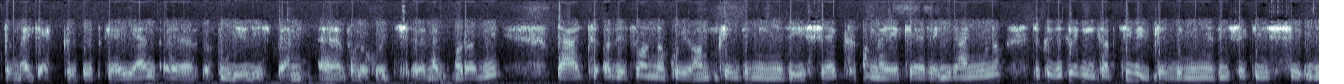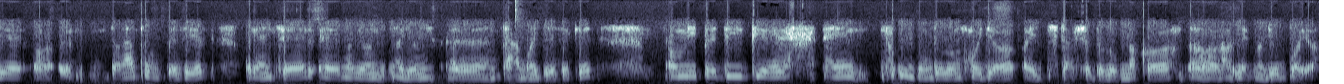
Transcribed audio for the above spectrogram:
tömegek között kelljen eh, a túlélésben eh, valahogy eh, megmaradni. Tehát azért vannak olyan kezdeményezések, amelyek erre irányulnak, csak ezek leginkább civil kezdeményezések, és ugye a, talán pont ezért a rendszer eh, nagyon, nagyon eh, támadja ezeket, ami pedig pedig eh, én úgy gondolom, hogy a, egy társadalomnak a, a legnagyobb baja,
